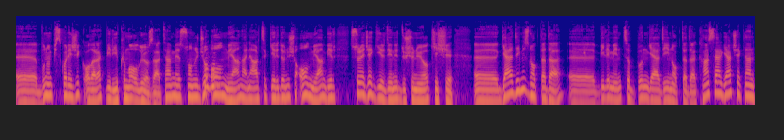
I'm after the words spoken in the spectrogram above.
e, bunun psikolojik olarak bir yıkımı oluyor zaten ve sonucu hı hı. olmayan hani artık geri dönüşü olmayan bir sürece girdiğini düşünüyor kişi. E, geldiğimiz noktada e, bilimin tıbbın geldiği noktada kanser gerçekten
